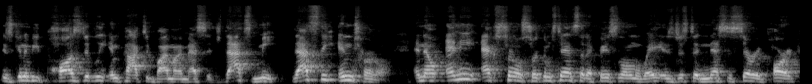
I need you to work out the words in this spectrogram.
is going to be positively impacted by my message. That's me. That's the internal. And now any external circumstance that I face along the way is just a necessary part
